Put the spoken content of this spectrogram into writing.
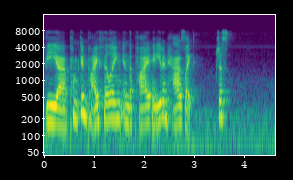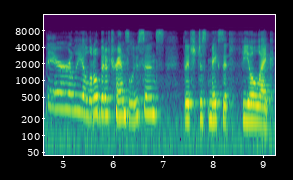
The uh, pumpkin pie filling in the pie, it even has like just barely a little bit of translucence, which just makes it feel like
